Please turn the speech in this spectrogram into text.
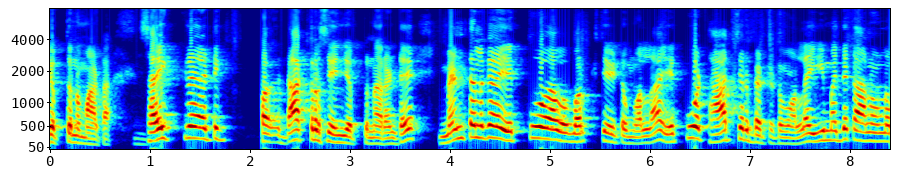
చెప్తున్నమాట. సైక్రాటిక్ డాక్టర్స్ ఏం చెప్తున్నారంటే మెంటల్గా ఎక్కువ వర్క్ చేయటం వల్ల ఎక్కువ టార్చర్ పెట్టడం వల్ల ఈ మధ్య కాలంలో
